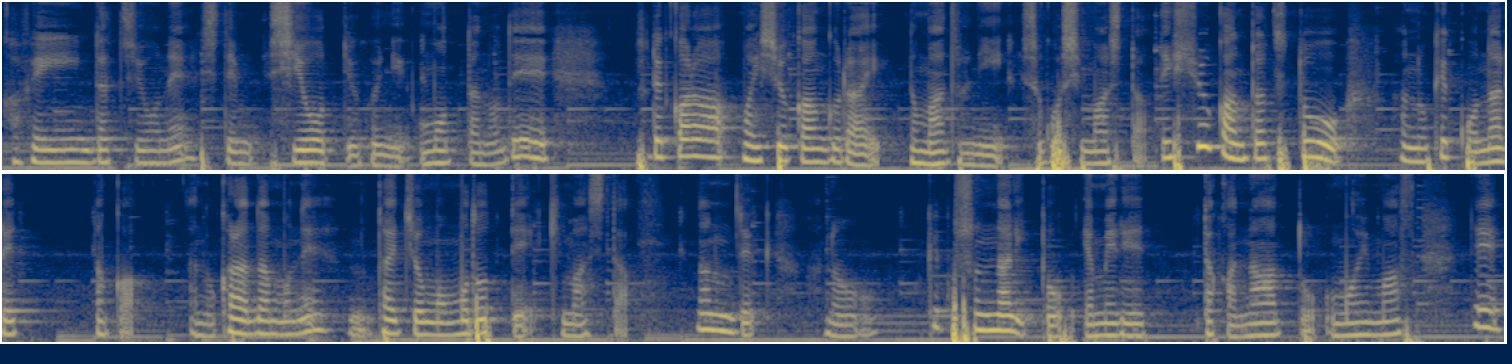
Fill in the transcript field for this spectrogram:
カフェイン立ちをねしてしようっていうふうに思ったのでそれから、まあ、1週間ぐらい飲まずに過ごしました。で1週間経つとあの結構慣れなんかあの体もね体調も戻ってきました。なのであの結構すんなりとやめれたかなと思います。で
